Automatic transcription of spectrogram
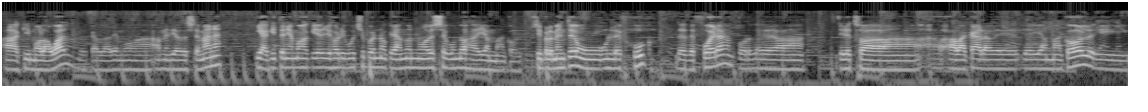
a Kim Olawal, de lo que hablaremos a, a mediados de semana. Y aquí teníamos a Kyoji Horiguchi pues noqueando en 9 segundos a Ian McCall. Simplemente un, left hook desde fuera, por de- a- directo a, a- la cara de, Ian McCall y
